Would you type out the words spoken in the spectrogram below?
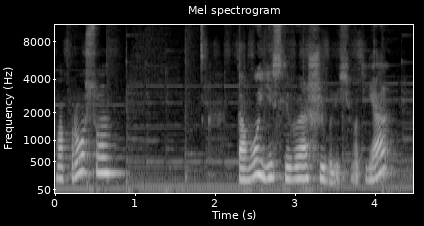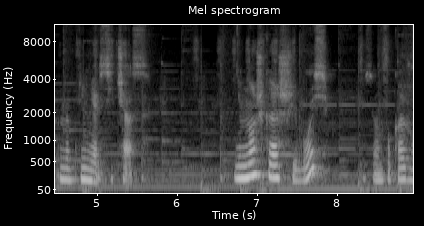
к вопросу того, если вы ошиблись. Вот я, например, сейчас немножко ошиблась. Сейчас вам покажу.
